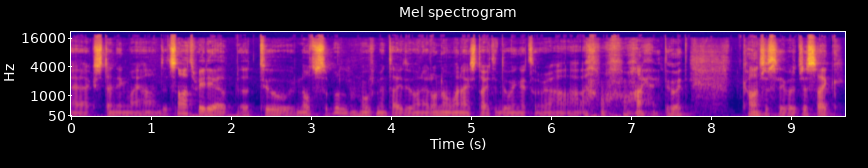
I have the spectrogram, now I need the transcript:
uh, extending my hand. It's not really a, a, too noticeable movement I do, and I don't know when I started doing it or how, why I do it consciously, but just like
